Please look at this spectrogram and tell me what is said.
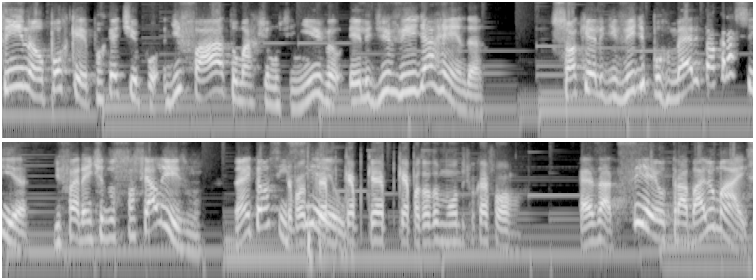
Sim, não. Por quê? Porque, tipo, de fato, o marketing multinível, ele divide a renda. Só que ele divide por meritocracia, diferente do socialismo. Né? Então, assim, que é se eu... Porque, porque, porque é para todo mundo de qualquer forma. Exato. Se eu trabalho mais,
